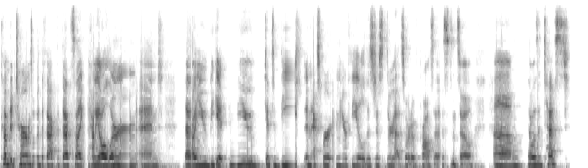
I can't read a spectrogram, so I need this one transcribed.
come to terms with the fact that that's like how we all learn and that's how you get you get to be an expert in your field is just through that sort of process. And so um, that was a test,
